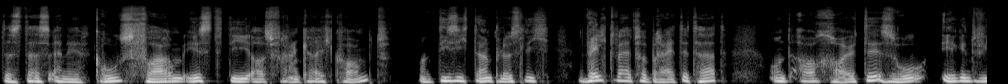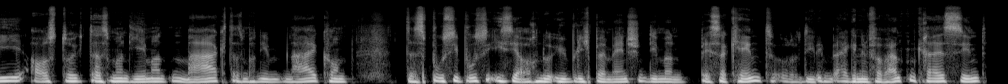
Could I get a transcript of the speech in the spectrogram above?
dass das eine Grußform ist, die aus Frankreich kommt und die sich dann plötzlich weltweit verbreitet hat und auch heute so irgendwie ausdrückt, dass man jemanden mag, dass man ihm nahe kommt. Das Bussi Bussi ist ja auch nur üblich bei Menschen, die man besser kennt oder die im eigenen Verwandtenkreis sind.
